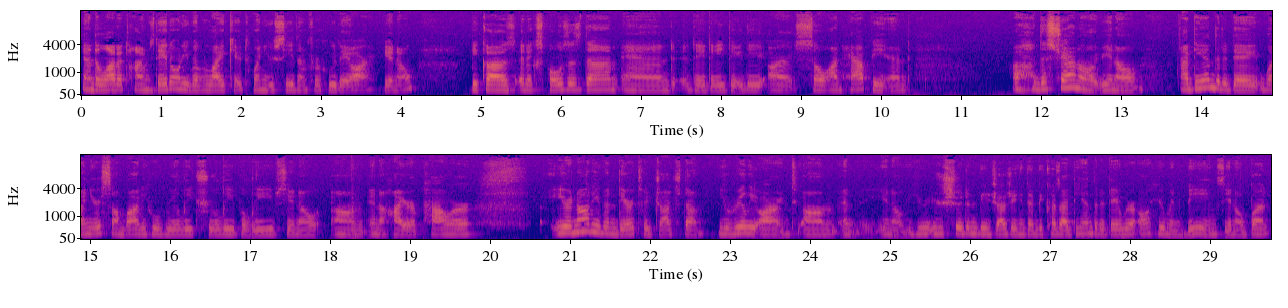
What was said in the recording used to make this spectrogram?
And a lot of times they don't even like it when you see them for who they are, you know? because it exposes them and they, they, they, they are so unhappy. And uh, this channel, you know, at the end of the day, when you're somebody who really truly believes, you know, um, in a higher power, you're not even there to judge them. You really aren't. Um, and, you know, you, you shouldn't be judging them because at the end of the day, we're all human beings, you know, but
